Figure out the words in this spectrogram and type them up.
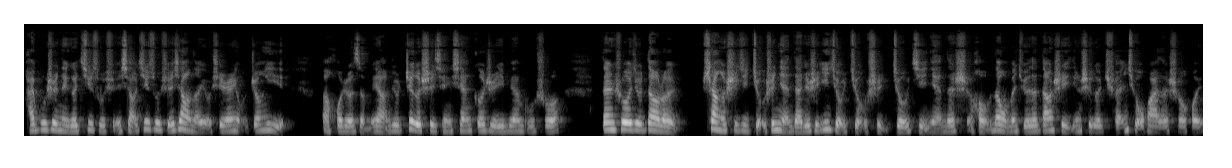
还不是那个寄宿学校。寄宿学校呢，有些人有争议，呃，或者怎么样，就这个事情先搁置一边不说，单说就到了上个世纪九十年代，就是一九九十九几年的时候，那我们觉得当时已经是个全球化的社会，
